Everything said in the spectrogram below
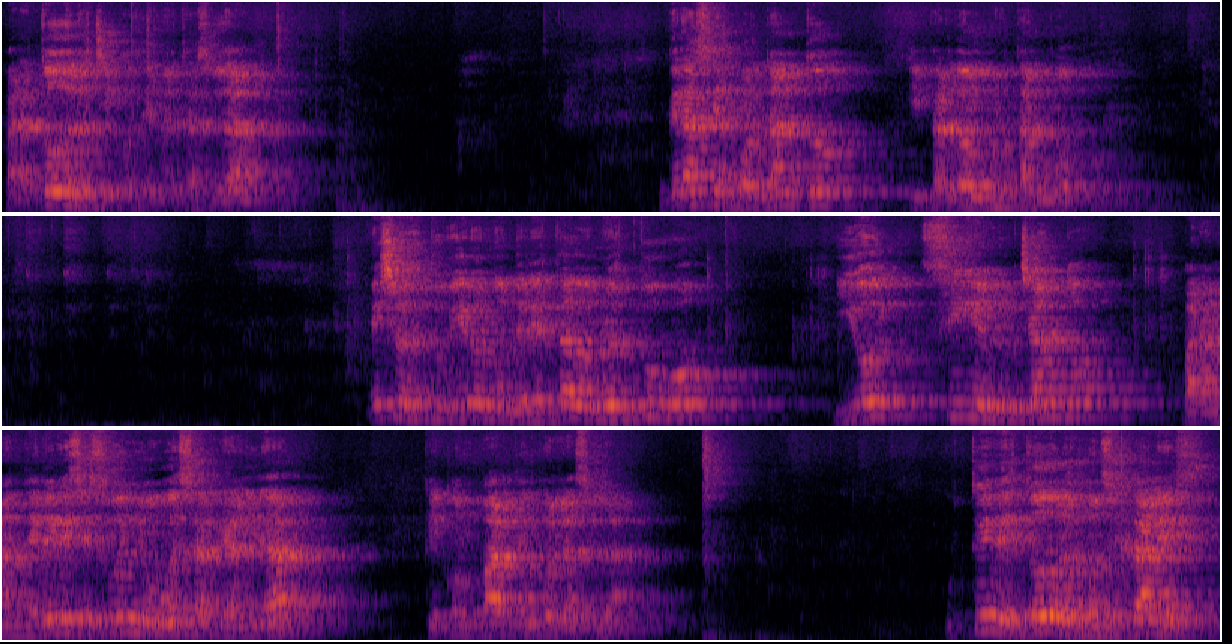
para todos los chicos de nuestra ciudad. Gracias por tanto y perdón por tan poco. Ellos estuvieron donde el Estado no estuvo y hoy siguen luchando para mantener ese sueño o esa realidad que comparten con la ciudad. Ustedes, todos los concejales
